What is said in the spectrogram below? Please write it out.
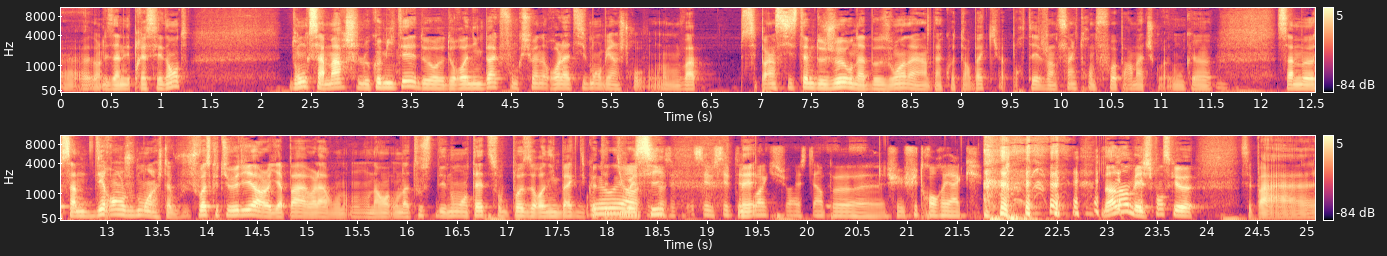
euh, dans les années précédentes. Donc ça marche. Le comité de, running back fonctionne relativement bien, je trouve. On va, c'est pas un système de jeu. On a besoin d'un quarterback qui va porter 25-30 fois par match, quoi. Donc euh, ça me, ça me dérange moins, je t'avoue. Je vois ce que tu veux dire. Il y a pas, voilà, on, a, on a tous des noms en tête sur le poste de running back du côté du USC. C'est peut-être moi qui suis resté un peu. Euh, je, suis trop réac. non, non, mais je pense que c'est pas.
